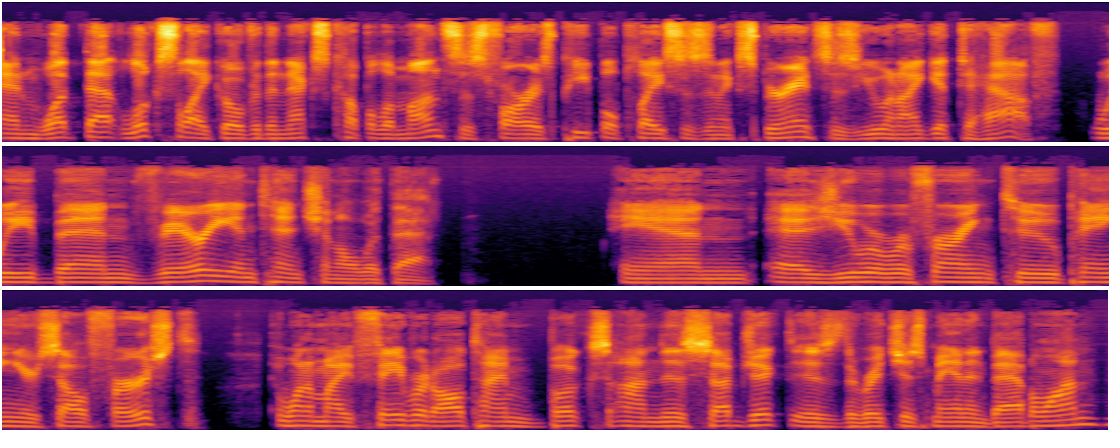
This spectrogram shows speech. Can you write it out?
and what that looks like over the next couple of months as far as people, places, and experiences you and I get to have. We've been very intentional with that. And as you were referring to paying yourself first, one of my favorite all time books on this subject is The Richest Man in Babylon.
